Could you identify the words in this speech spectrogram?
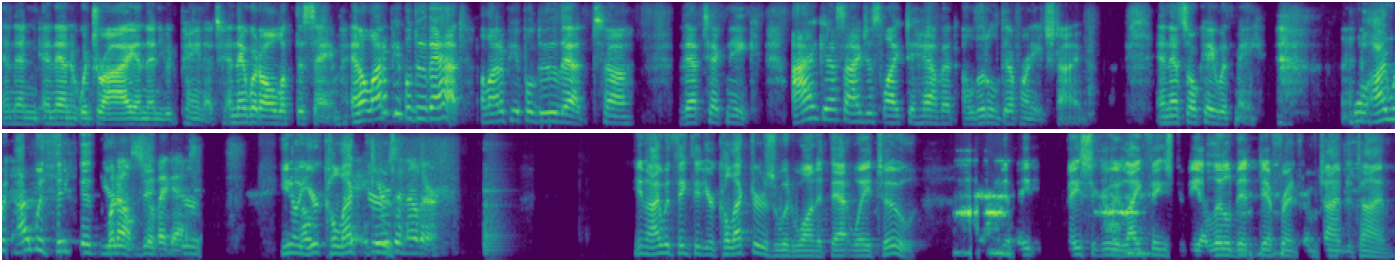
and then and then it would dry and then you'd paint it. And they would all look the same. And a lot of people do that. A lot of people do that uh, that technique. I guess i just like to have it a little different each time. And that's okay with me. Well i would i would think that what else have i got you know your collectors here's another. You know i would think that your collectors would want it that way too. They basically we like things to be a little bit different from time to time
